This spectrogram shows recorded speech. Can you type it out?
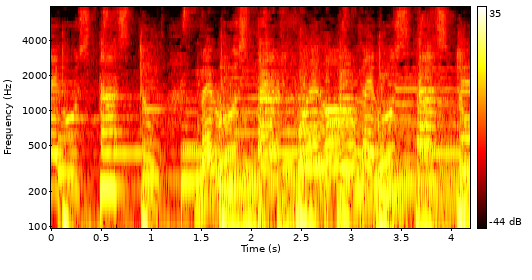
Me gustas tú. Me gusta el fuego, me gustas tú.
